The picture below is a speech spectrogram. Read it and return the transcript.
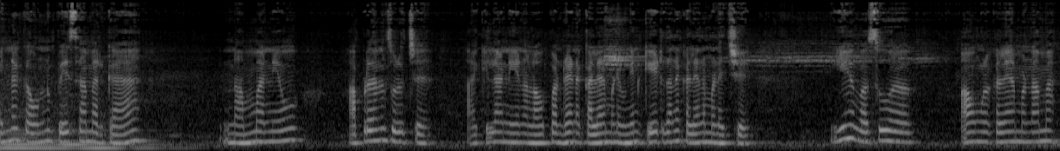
என்னக்கா ஒன்றும் பேசாமல் இருக்கேன் நம்ம அண்ணியும் அப்படி தானே சொல்லிச்சு. அகிலா நீ என்ன லவ் பண்ணுறேன் எனக்கு கல்யாணம் பண்ணுவீங்கன்னு கேட்டு தானே கல்யாணம் பண்ணிச்சு. ஏன் வசுவை அவங்கள கல்யாணம் பண்ணாமல்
